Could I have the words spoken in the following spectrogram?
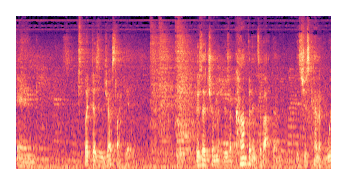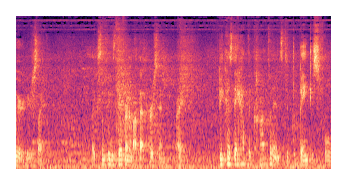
and but doesn't dress like it, there's a there's a confidence about them. It's just kind of weird. You're just like, like something's different about that person, right? Because they have the confidence that the bank is full.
